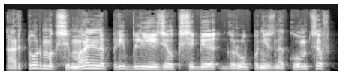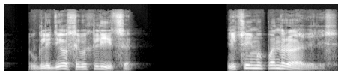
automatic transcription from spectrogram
Артур максимально приблизил к себе группу незнакомцев, вгляделся в их лица. Лица ему понравились.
